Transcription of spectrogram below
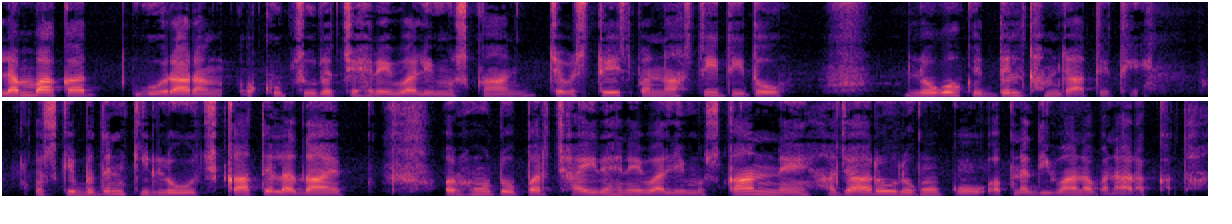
लंबा कद, गोरा रंग और खूबसूरत चेहरे वाली मुस्कान जब स्टेज पर नाचती थी तो लोगों के दिल थम जाते थे। उसके बदन की लोच, कातिल अदाएँ और होठों पर छाई रहने वाली मुस्कान ने हज़ारों लोगों को अपना दीवाना बना रखा था।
